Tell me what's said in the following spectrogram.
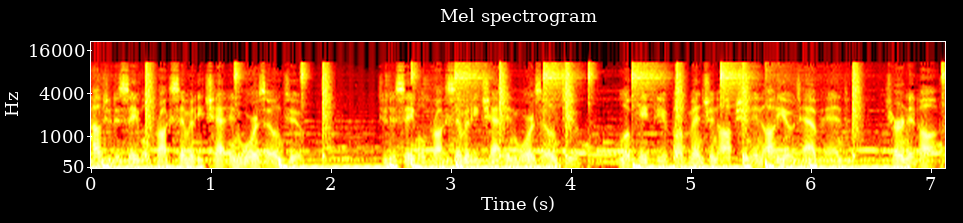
How to disable proximity chat in Warzone 2. To disable proximity chat in Warzone 2, locate the above mentioned option in audio tab and, turn it off.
